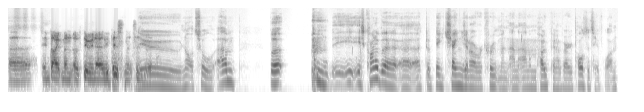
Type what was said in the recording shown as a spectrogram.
uh, indictment of doing early business, is no, it? not at all. Um, but it's kind of a, a, a big change in our recruitment, and, and I'm hoping a very positive one.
